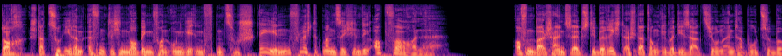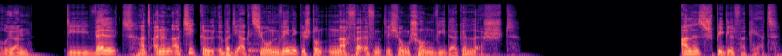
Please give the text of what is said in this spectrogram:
Doch statt zu ihrem öffentlichen Mobbing von ungeimpften zu stehen, flüchtet man sich in die Opferrolle. Offenbar scheint selbst die Berichterstattung über diese Aktion ein Tabu zu berühren. Die Welt hat einen Artikel über die Aktion wenige Stunden nach Veröffentlichung schon wieder gelöscht. Alles spiegelverkehrt.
